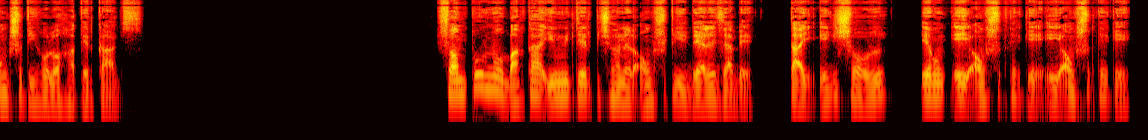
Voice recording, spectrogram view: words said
অংশটি হল হাতের কাজ। সম্পূর্ণ বাঁকা ইউনিটের পিছনের অংশটি দেয়ালে যাবে, তাই এই শোল এবং এই অংশ থেকে, এই অংশ থেকে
